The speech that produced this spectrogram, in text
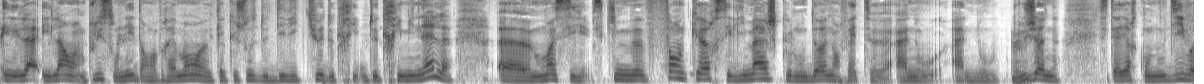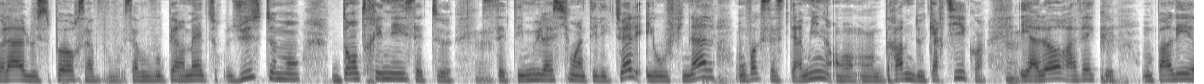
Et là, et là, en plus, on est dans vraiment euh, quelque chose de délictueux, de, de criminel. Euh, moi, c'est ce qui me fend le cœur, c'est l'image que l'on donne en fait euh, à nos à nos plus mmh. jeunes. C'est-à-dire qu'on nous dit voilà, le sport, ça vous ça va vous permettre justement d'entraîner cette mmh. cette émulation intellectuelle. Et au final, on voit que ça se termine en, en drame de quartier, quoi. Mmh. Et alors, avec, on parlait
